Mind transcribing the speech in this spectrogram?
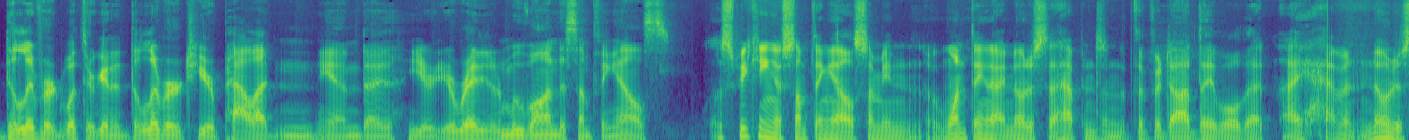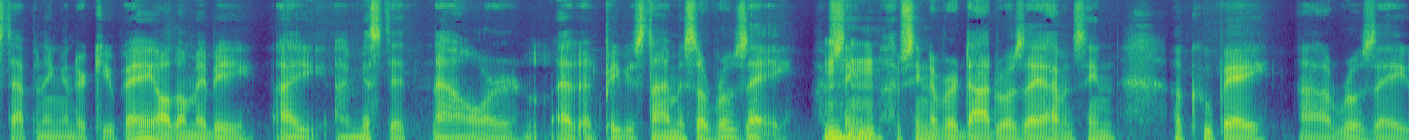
delivered what they're going to deliver to your palate, and and uh, you're you're ready to move on to something else. Speaking of something else, I mean, one thing that I noticed that happens under the Verdad label that I haven't noticed happening under Qupe, although maybe I, I missed it now or at a previous time, is a rosé. I've mm-hmm. seen I've seen a Verdad rosé. I haven't seen a Qupe uh, rosé.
